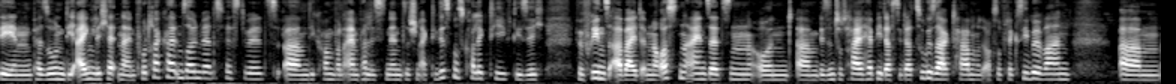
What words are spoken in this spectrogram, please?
den Personen, die eigentlich hätten einen Vortrag halten sollen während des Festivals. Ähm, die kommen von einem palästinensischen Aktivismuskollektiv, die sich für Friedensarbeit im Nahosten einsetzen. Und ähm, wir sind total happy, dass sie da zugesagt haben und auch so flexibel waren, ähm,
